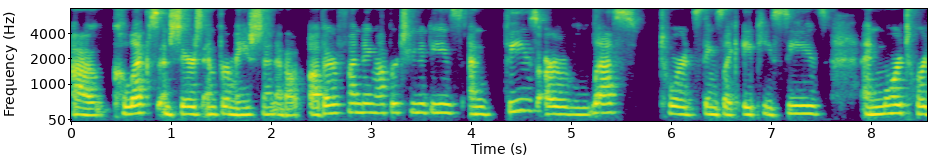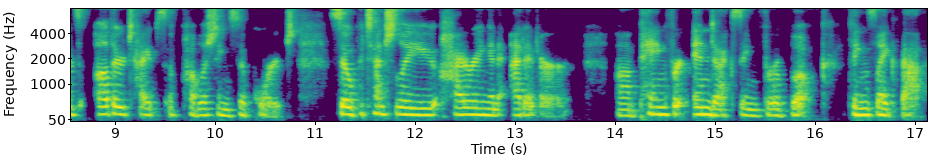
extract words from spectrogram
uh, collects and shares information about other funding opportunities, and these are less towards things like APCs and more towards other types of publishing support. So potentially hiring an editor, um, paying for indexing for a book, things like that.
